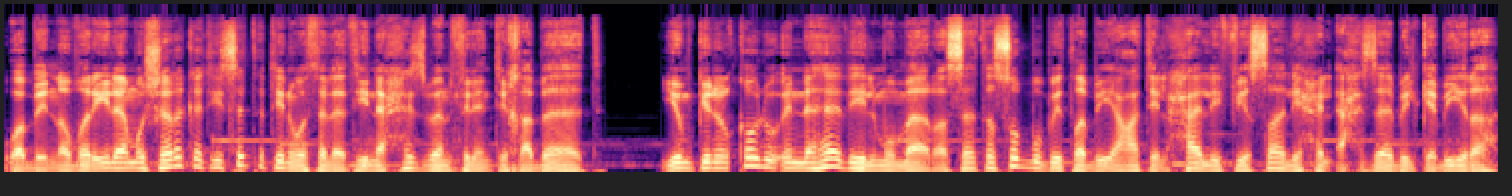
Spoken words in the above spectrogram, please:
وبالنظر إلى مشاركة 36 حزبا في الانتخابات، يمكن القول إن هذه الممارسة تصب بطبيعة الحال في صالح الأحزاب الكبيرة،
